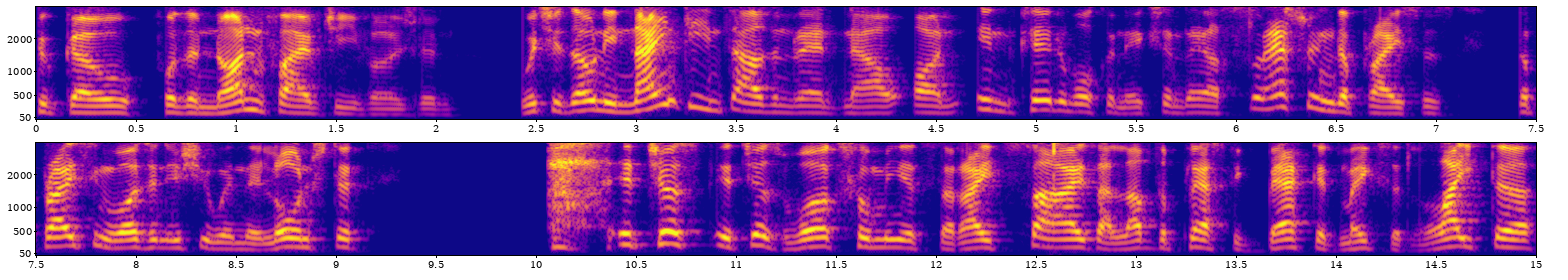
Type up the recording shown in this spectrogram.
to go for the non 5G version, which is only 19,000 rand now on Incredible Connection. They are slashing the prices. The pricing was an issue when they launched it. it just it just works for me. It's the right size. I love the plastic back. It makes it lighter.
